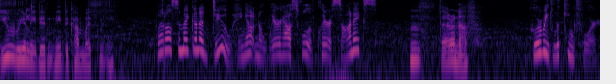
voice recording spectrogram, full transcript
You really didn't need to come with me. What else am I gonna do? Hang out in a warehouse full of Clarisonics? Hmm, fair enough. Who are we looking for?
